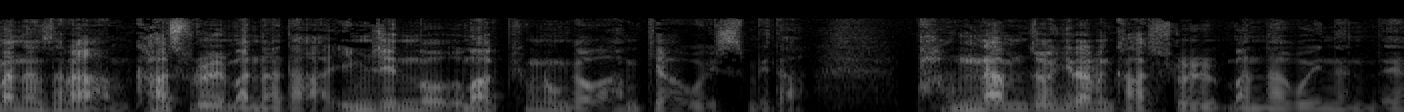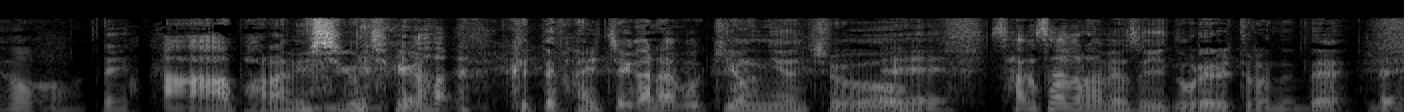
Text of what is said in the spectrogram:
만난 사람 가수를 만나다 임진모 음악 평론가와 함께하고 있습니다. 박남정이라는 가수를 만나고 있는데요. 네. 아 바람이 지금 제가 그때 발재가 나고 기억 니은추 네. 상상을 하면서 이 노래를 들었는데 네.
